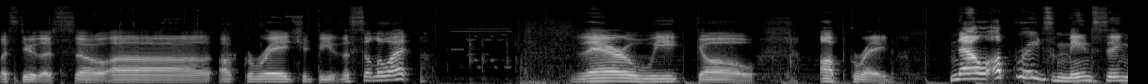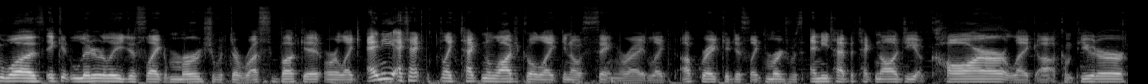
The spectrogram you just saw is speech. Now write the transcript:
Let's do this. So, uh, upgrade should be the silhouette. There we go. Upgrade. Now, Upgrade's main thing was it could literally just, like, merge with the Rust Bucket or, like, any, like, technological, like, you know, thing, right? Like, Upgrade could just, like, merge with any type of technology, a car, like, a computer,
